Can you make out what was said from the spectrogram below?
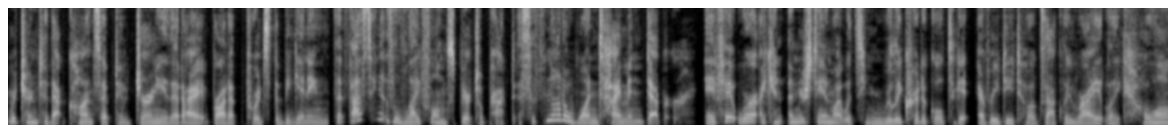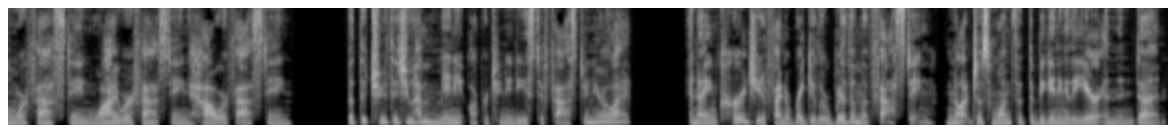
return to that concept of journey that I brought up towards the beginning that fasting is a lifelong spiritual practice. It's not a one time endeavor. If it were, I can understand why it would seem really critical to get every detail exactly right, like how long we're fasting, why we're fasting, how we're fasting. But the truth is, you have many opportunities to fast in your life. And I encourage you to find a regular rhythm of fasting, not just once at the beginning of the year and then done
